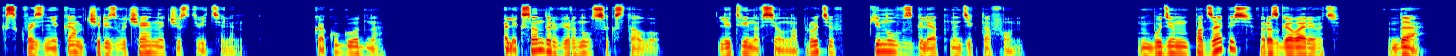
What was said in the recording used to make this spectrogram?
к сквознякам чрезвычайно чувствителен. Как угодно. Александр вернулся к столу. Литвинов сел напротив, кинул взгляд на диктофон. «Будем под запись разговаривать?» «Да,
